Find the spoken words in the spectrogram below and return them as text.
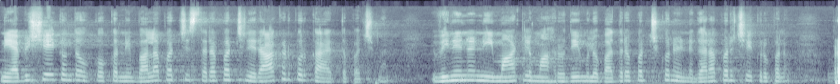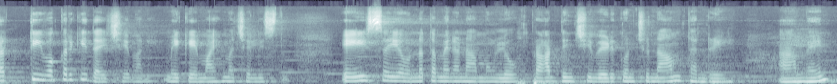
నీ అభిషేకంతో ఒక్కొక్కరిని బలపరిచి స్థిరపరిచి నీ రాకడి కొరకు ఆయత్తపరచమని. వినిన నీ మాటలు మా హృదయంలో భద్రపరుచుకొని నిన్ను గలపరిచే కృపను ప్రతి ఒక్కరికి దయచేయమని మీకే మహిమ చెల్లిస్తూ ఏసయ్య ఉన్నతమైన నామంలో ప్రార్థించి వేడుకొంచున్నాం తండ్రి. ఆమెన్.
